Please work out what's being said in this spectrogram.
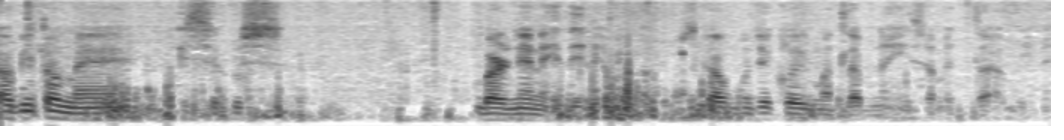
अभी तो मैं इससे कुछ बढ़ने नहीं देने वाला। उसका मुझे कोई मतलब नहीं समझता अभी मैं।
